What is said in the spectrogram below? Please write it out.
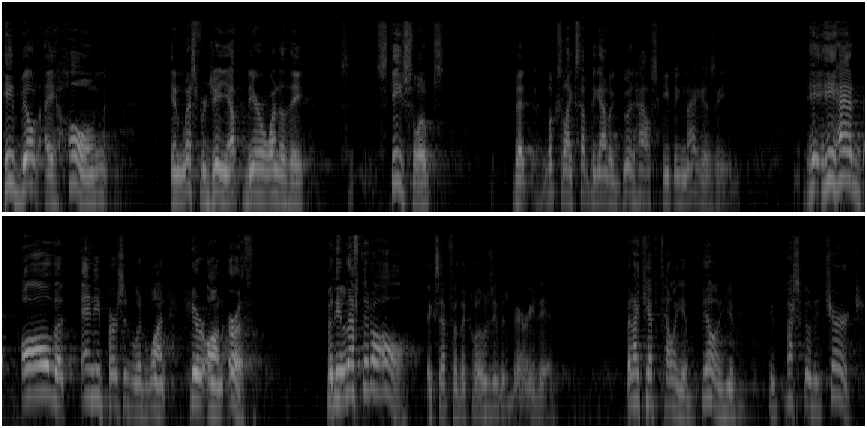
He built a home in West Virginia up near one of the ski slopes that looks like something out of Good Housekeeping magazine. He, he had all that any person would want here on earth, but he left it all except for the clothes he was buried in. But I kept telling him, Bill, you, you must go to church.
